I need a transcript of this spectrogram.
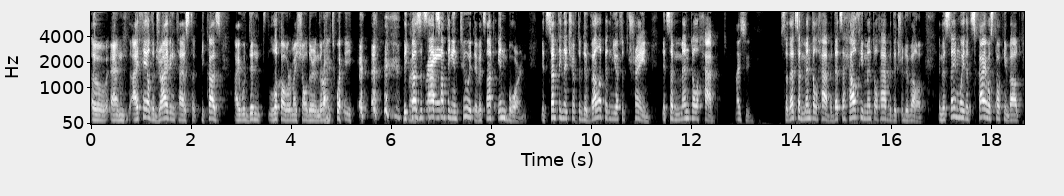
oh and i failed the driving test because i would, didn't look over my shoulder in the right way because right. it's right. not something intuitive it's not inborn it's something that you have to develop and you have to train. It's a mental habit. I see. So that's a mental habit. That's a healthy mental habit that you develop. In the same way that Sky was talking about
